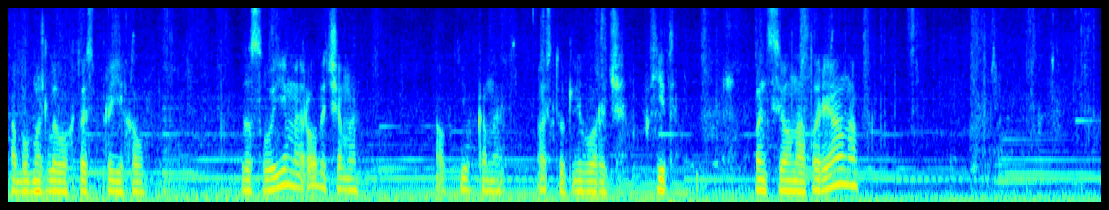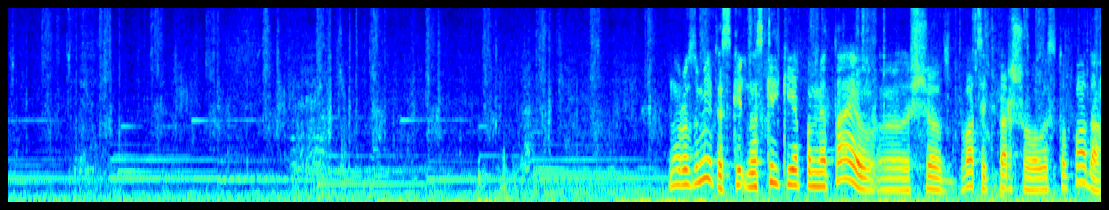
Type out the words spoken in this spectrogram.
Або, можливо, хтось приїхав за своїми родичами, автівками. Ось тут ліворуч вхід в пансіонат Оріана. Ну розумієте, наскільки я пам'ятаю, е, що 21 листопада,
